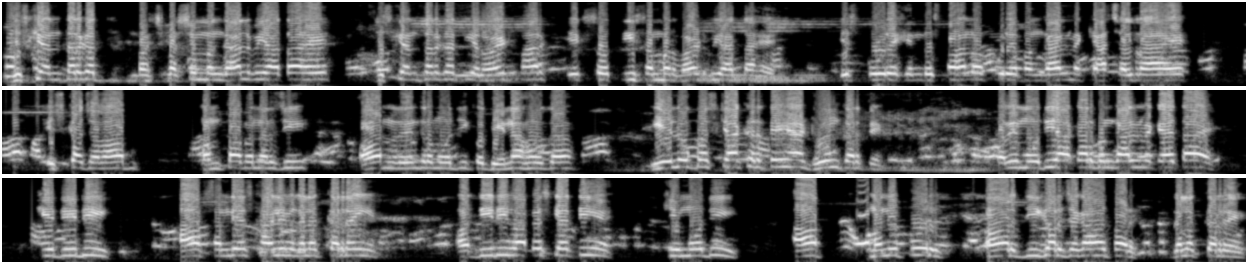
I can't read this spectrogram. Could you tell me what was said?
जिसके अंतर्गत पश्चिम बंगाल भी आता है, जिसके अंतर्गत ये रॉयट पार्क 130 नंबर वार्ड भी आता है, इस पूरे हिंदुस्तान और पूरे बंगाल में क्या चल रहा है, इसका जवाब ममता बनर्जी और नरेंद्र मोदी को देना होगा ये लोग बस क्या करते हैं यहाँ ढोंग करते हैं कभी मोदी आकर बंगाल में कहता है कि दीदी आप संदेश खाली में गलत कर रही हैं और दीदी वापस कहती हैं कि मोदी आप मणिपुर और दीगर जगहों पर गलत कर रहे हैं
